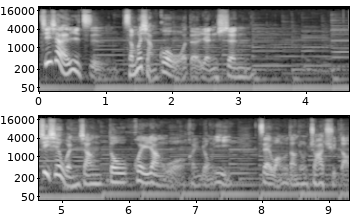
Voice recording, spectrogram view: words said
接下来日子怎么想过我的人生，这些文章都会让我很容易在网络当中抓取到。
